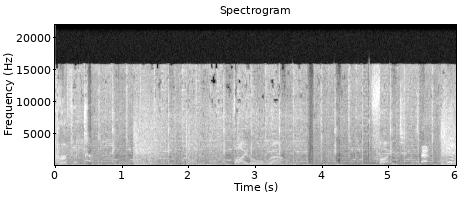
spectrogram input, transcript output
Perfect. Final round. Fight. Huh?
